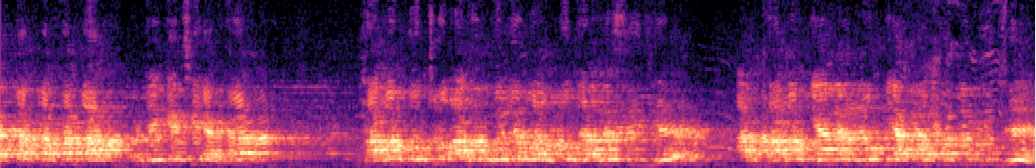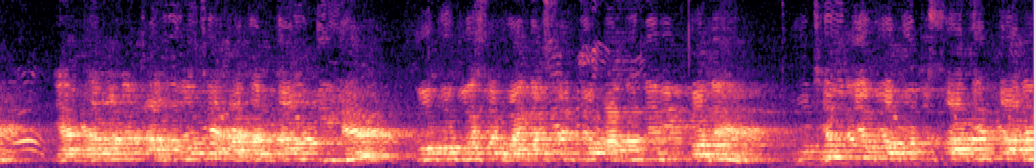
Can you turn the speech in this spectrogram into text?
একটা কথা দেখেছি একবার ভালো কচু আলু হইলে অল্প জালে সিঝে আর ভালো জ্ঞানের লোক একটা কথা বুঝে, এক ধরনের আলু আছে, হাজার দিলে কম পয়সা হয় না, সে তো আগুনেরই ফলে। বুঝেও যে সাজে তারে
